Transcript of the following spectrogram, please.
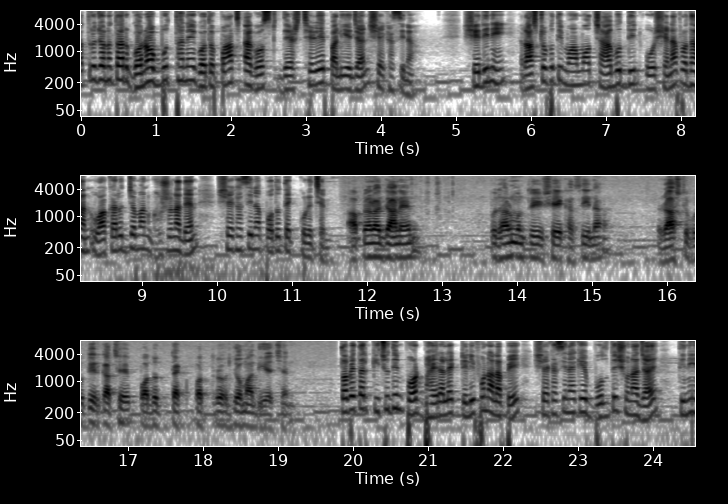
ছাত্র জনতার গণ অভ্যুত্থানে গত পাঁচ আগস্ট দেশ ছেড়ে পালিয়ে যান শেখ হাসিনা। সেদিনই রাষ্ট্রপতি মোহাম্মদ শাহাবুদ্দিন ও সেনাপ্রধান ওয়াকারুজ্জামান ঘোষণা দেন শেখ হাসিনা পদত্যাগ করেছেন। আপনারা জানেন প্রধানমন্ত্রী শেখ হাসিনা রাষ্ট্রপতির কাছে পদত্যাগপত্র জমা দিয়েছেন। তবে তার কিছুদিন পর ভাইরাল এক টেলিফোন আলাপে শেখ হাসিনাকে বলতে শোনা যায় তিনি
